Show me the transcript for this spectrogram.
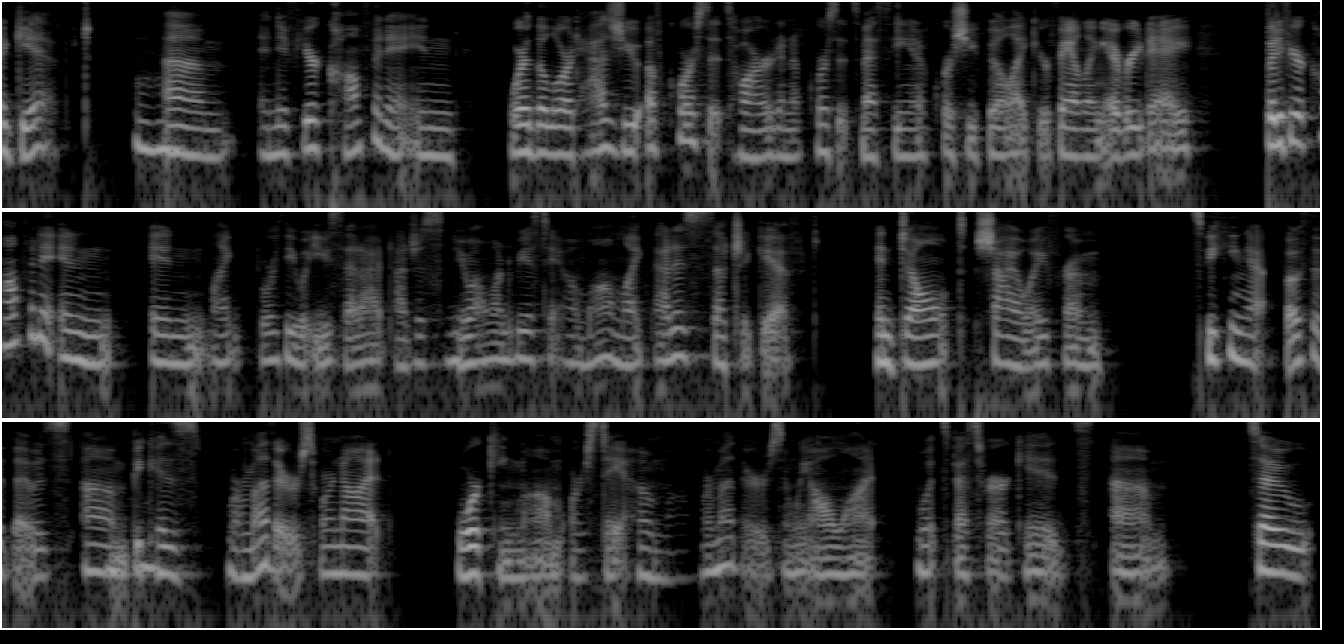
a gift. Mhm. Um, and if you're confident in where the Lord has you, of course it's hard and of course it's messy and of course you feel like you're failing every day. But if you're confident in in like Dorothy, what you said, I, I just knew I wanted to be a stay at home mom. Like that is such a gift. And don't shy away from speaking at both of those um, Mhm. because we're mothers. We're not working mom or stay at home mom. We're mothers and we all want what's best for our kids. Um, so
